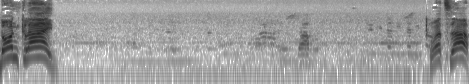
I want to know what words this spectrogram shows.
Don Clyde. What's up?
